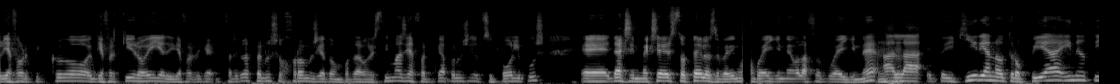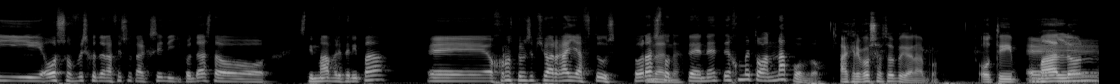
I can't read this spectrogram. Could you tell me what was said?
διαφορετικό, διαφορετική ροή, γιατί διαφορετικά, διαφορετικά περνούσε ο χρόνος για τον πρωταγωνιστή μας, διαφορετικά περνούσε για τους υπόλοιπους. Ε, εντάξει, με ξέρεις το τέλος, παιδί μου, που έγινε όλο αυτό που έγινε. Μμμ. Αλλά το- η κύρια νοοτροπία είναι ότι όσο βρίσκονταν αυτοί στο ταξίδι και κοντά στο, στη μαύρη τρύπα, ε, ο χρόνος περνούσε πιο αργά για αυτούς. Τώρα Ναι, στο ναι. Tenet έχουμε το ανάποδο. Ακριβώς αυτό πήγα να πω. Ότι Ε, μάλλον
